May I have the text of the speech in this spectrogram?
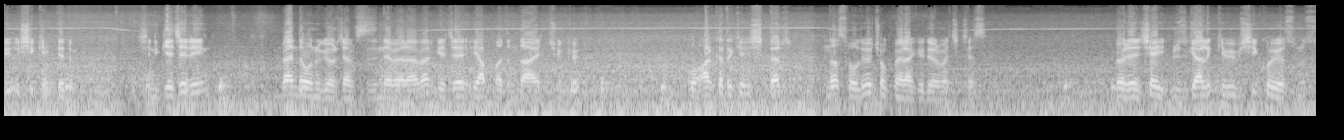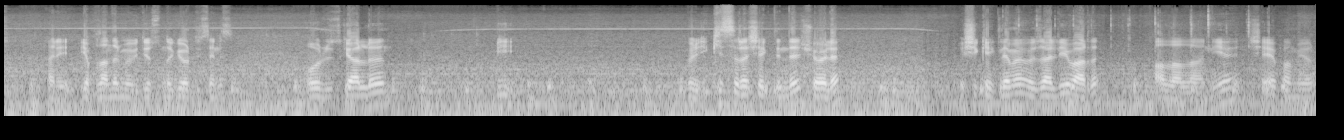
bir ışık ekledim. Şimdi geceleyin ben de onu göreceğim sizinle beraber. Gece yapmadım daha hiç çünkü. O arkadaki ışıklar nasıl oluyor çok merak ediyorum açıkçası. Böyle şey rüzgarlık gibi bir şey koyuyorsunuz. Hani yapılandırma videosunda gördüyseniz. O rüzgarlığın bir böyle iki sıra şeklinde şöyle ışık ekleme özelliği vardı. Allah Allah niye şey yapamıyorum?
